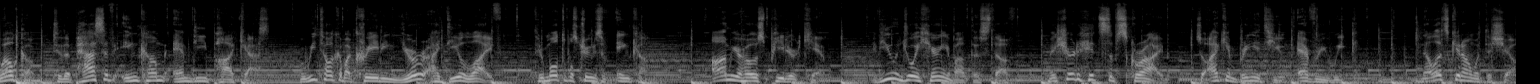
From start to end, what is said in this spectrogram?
Welcome to the Passive Income MD podcast, where we talk about creating your ideal life through multiple streams of income. I'm your host, Peter Kim. If you enjoy hearing about this stuff, make sure to hit subscribe so I can bring it to you every week. Now, let's get on with the show.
